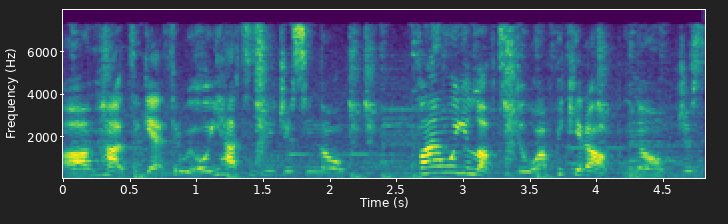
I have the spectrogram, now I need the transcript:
um, how to get through it, all you have to do is just you know find what you love to do and pick it up. You know, just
